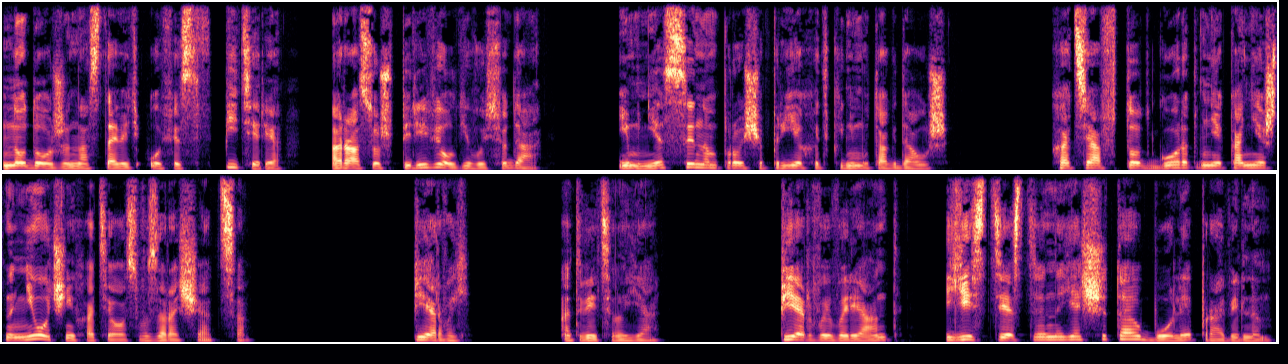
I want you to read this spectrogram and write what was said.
но должен оставить офис в Питере, раз уж перевел его сюда. И мне с сыном проще приехать к нему тогда уж. Хотя в тот город мне, конечно, не очень хотелось возвращаться. «Первый», — ответила я. «Первый вариант, естественно, я считаю более правильным».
